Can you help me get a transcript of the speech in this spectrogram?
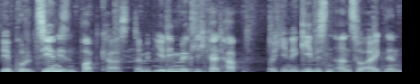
Wir produzieren diesen Podcast, damit ihr die Möglichkeit habt, euch Energiewissen anzueignen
